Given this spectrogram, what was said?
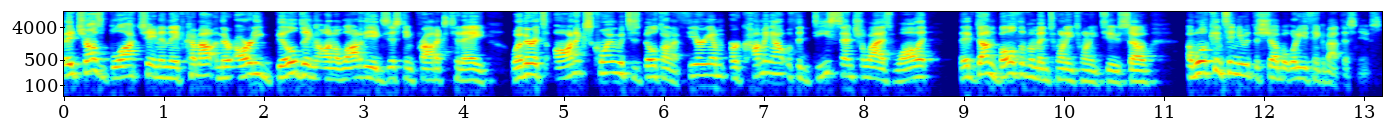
they trust blockchain and they've come out and they're already building on a lot of the existing products today, whether it's Onyx Coin, which is built on Ethereum, or coming out with a decentralized wallet. They've done both of them in 2022. So uh, we'll continue with the show, but what do you think about this news?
